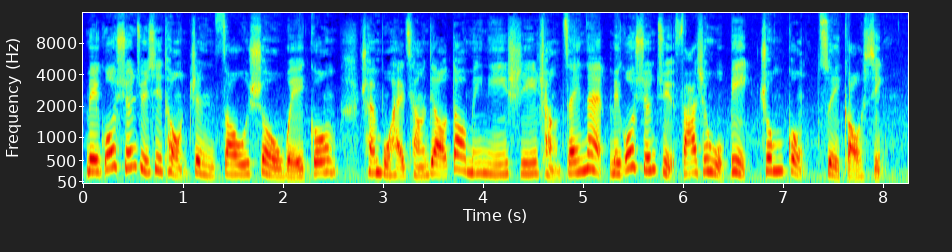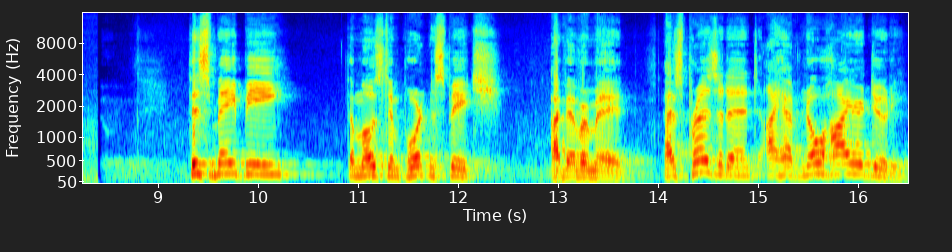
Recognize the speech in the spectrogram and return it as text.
美国选举系统正遭受围攻。川普还强调，道明尼是一场灾难，美国选举发生舞弊，中共最高兴。This may be the most important speech I've ever made. As president, I have no higher duty.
